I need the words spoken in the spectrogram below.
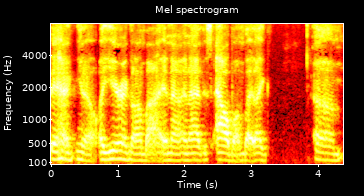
They had you know a year had gone by, and I, and I had this album, but like um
